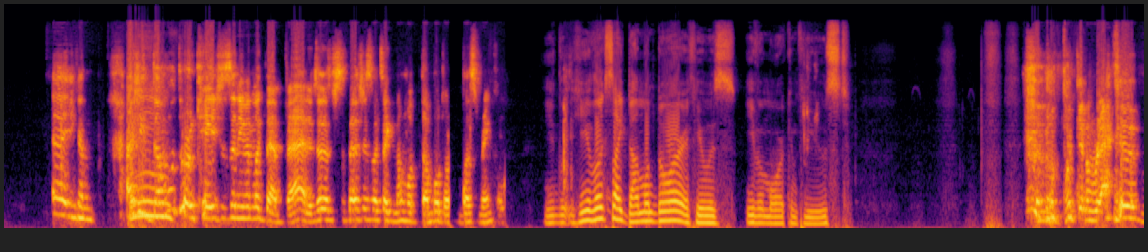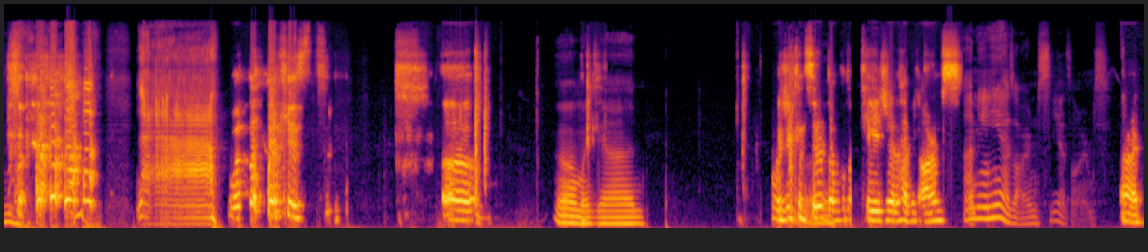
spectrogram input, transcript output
yeah, you can. Actually, Mm. Dumbledore cage doesn't even look that bad. It just that just looks like normal Dumbledore plus wrinkle. He, he looks like Dumbledore if he was even more confused. the Fucking rabbit. Ah! what the fuck is? Uh, Oh my god. would you consider Dumbledore cage having arms? I mean, he has arms. He has arms. All right.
